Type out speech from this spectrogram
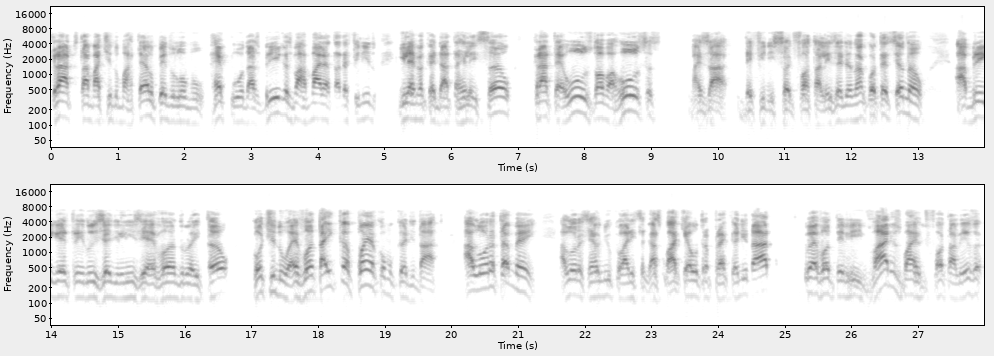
Crato está batido o martelo, Pedro Lobo recuou das brigas, Barbalha está definido, Guilherme é candidato à reeleição, Crateus, Nova Russas, mas a definição de Fortaleza ainda não aconteceu, não. A briga entre Luiziane Lins e Evandro Leitão continua. Evandro está em campanha como candidato. A Loura também. A Loura se reuniu com Larissa Gaspar, que é outra pré-candidata. O Evandro teve em vários bairros de Fortaleza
